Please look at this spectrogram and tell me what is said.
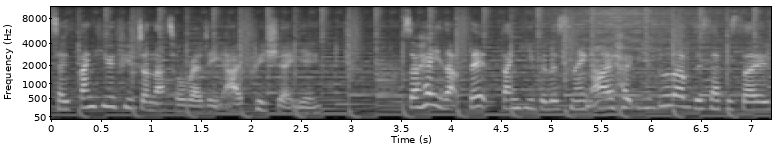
So thank you if you've done that already. I appreciate you. So, hey, that's it. Thank you for listening. I hope you've loved this episode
